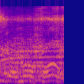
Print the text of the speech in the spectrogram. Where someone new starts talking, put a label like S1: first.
S1: 什么？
